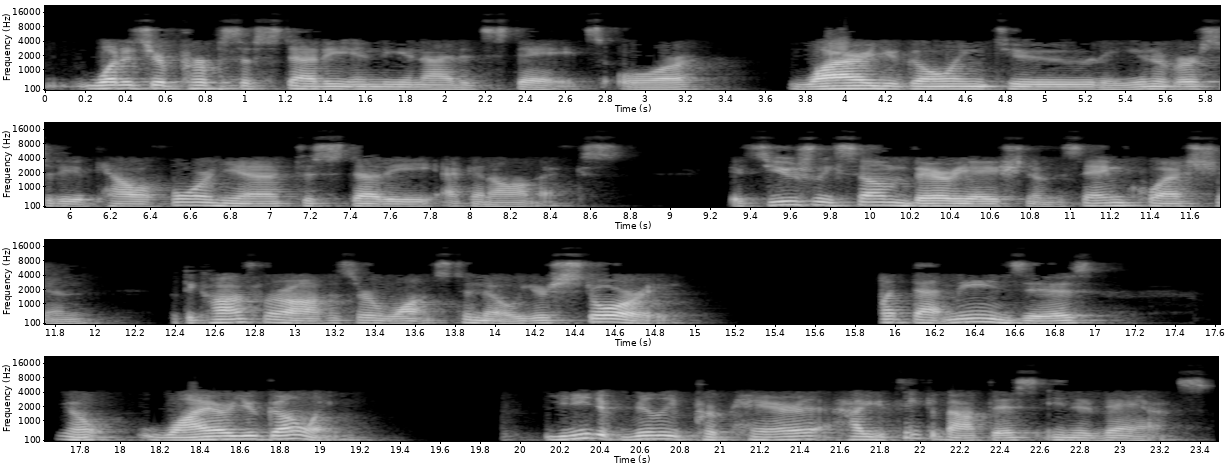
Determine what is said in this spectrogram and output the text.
what is your purpose of study in the United States? Or why are you going to the University of California to study economics? It's usually some variation of the same question, but the consular officer wants to know your story. What that means is, you know, why are you going? You need to really prepare how you think about this in advance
